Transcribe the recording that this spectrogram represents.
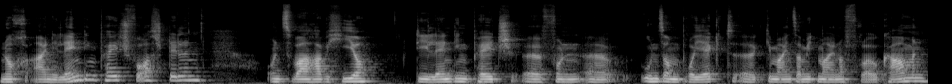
noch eine Landingpage vorstellen. Und zwar habe ich hier die Landingpage äh, von äh, unserem Projekt äh, gemeinsam mit meiner Frau Carmen,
